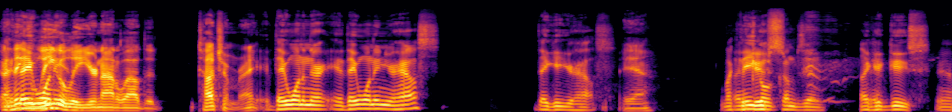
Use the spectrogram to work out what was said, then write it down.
I think they want in- legally you're not allowed to touch them, right? If they want in their, if they want in your house, they get your house. Yeah. Like an the eagle goose. comes in like Yeah. a goose. Yeah.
